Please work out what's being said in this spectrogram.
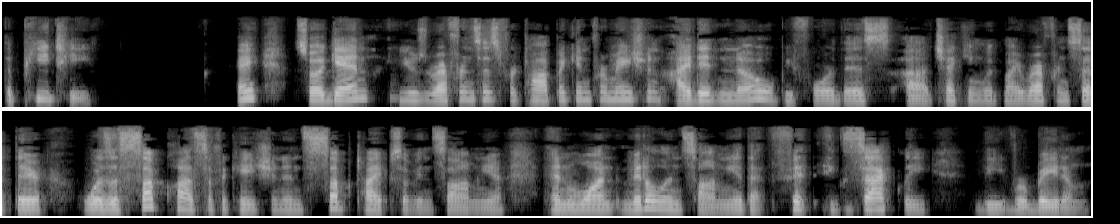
the PT. Okay, so again, use references for topic information. I didn't know before this, uh, checking with my reference, that there was a subclassification and subtypes of insomnia and one middle insomnia that fit exactly the verbatim.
